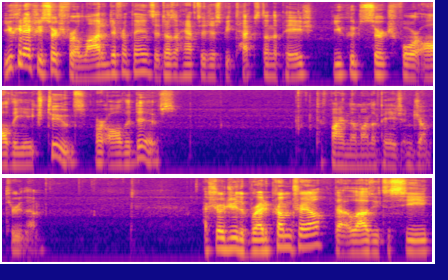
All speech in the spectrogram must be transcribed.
You can actually search for a lot of different things. It doesn't have to just be text on the page. You could search for all the H2s or all the divs to find them on the page and jump through them. I showed you the breadcrumb trail that allows you to see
